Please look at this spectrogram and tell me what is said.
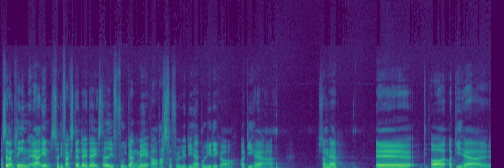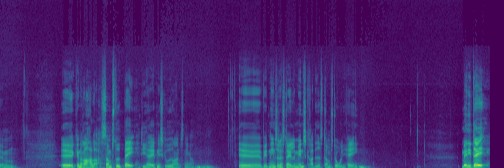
Og selvom krigen er endt, så er de faktisk den dag i dag stadig i fuld gang med at retsforfølge de her politikere og de her, sådan her, øh, og, og de her øh, øh, generaler, som stod bag de her etniske udrensninger øh, ved den internationale menneskerettighedsdomstol i Haag. Men i dag,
